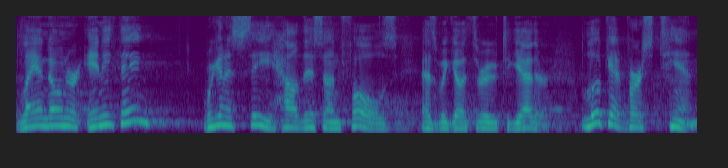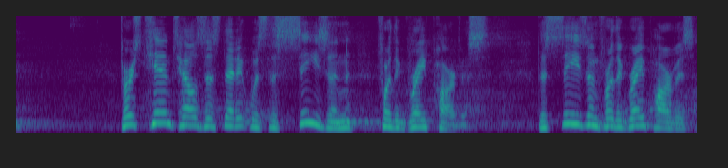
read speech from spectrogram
landowner anything? We're going to see how this unfolds as we go through together. Look at verse 10. Verse 10 tells us that it was the season for the grape harvest. The season for the grape harvest.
